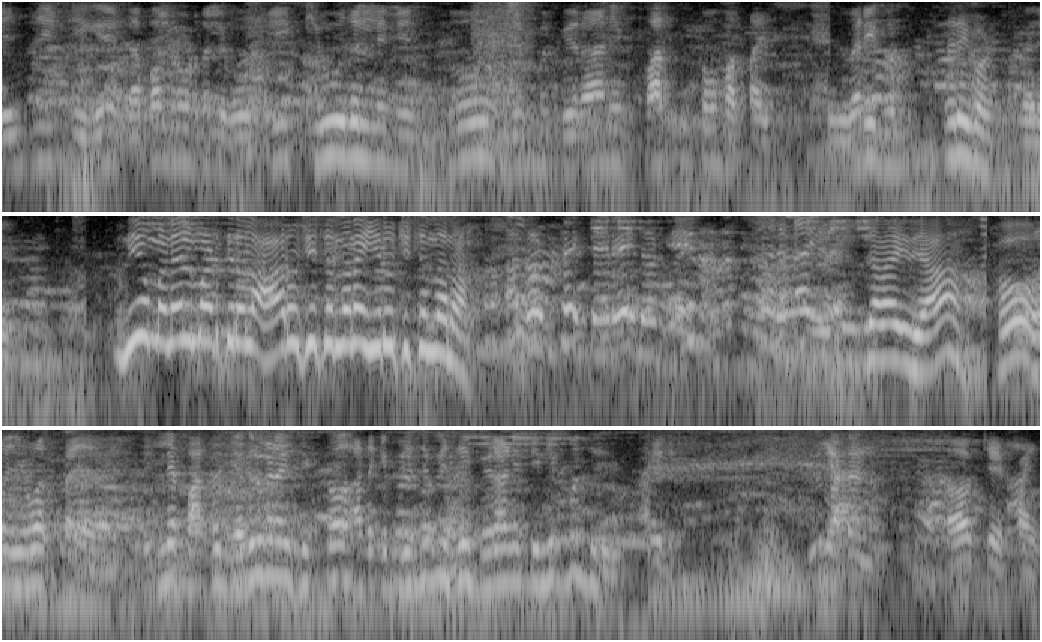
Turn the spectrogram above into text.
ಎಲ್ ಜಿ ಟಿಗೆ ಡಬಲ್ ರೋಡ್ದಲ್ಲಿ ಹೋಗಿ ಕ್ಯೂದಲ್ಲಿ ನಿಂತು ನಿಮ್ಮ ಬಿರಾನಿ ಪಾರ್ಸಲ್ ತೊಗೊಂಬರ್ತಾ ಇತ್ತು very good very good very good ನೀವು ಮನೇಲಿ ಮಾಡ್ತಿರಲ್ಲ ಆ ರುಚಿ ಚಂದನ ಈ ರುಚಿ ಚಂದನ? ಚೆನ್ನಾಗಿದ್ಯಾ? ಓ. ಇವತ್ತು ಇಲ್ಲೇ ಪಾರ್ಸಲ್ ಎದುರುಗಡೆ ಸಿಕ್ತು ಅದಕ್ಕೆ ಬಿಸಿ ಬಿಸಿ ಬಿರಿಯಾನಿ ತಿನ್ಲಿಕ್ಕೆ ಬಂದ್ವಿ. ಓಕೆ ಫೈನ್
